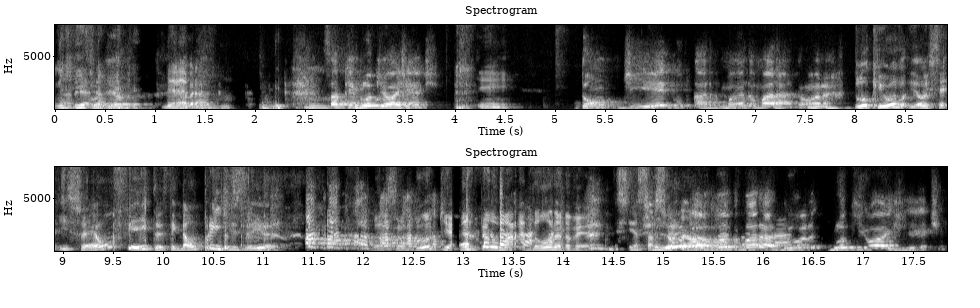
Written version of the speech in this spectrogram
André, Bloqueou? bem lembrado. Sabe quem bloqueou a gente? Quem? Dom Diego Armando Maradona. Bloqueou? Isso é, isso é um feito. Você tem que dar um print disso aí, velho. Somos bloqueados pelo Maradona, velho. Diego Sensacional. Armando Maradona bloqueou a gente.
